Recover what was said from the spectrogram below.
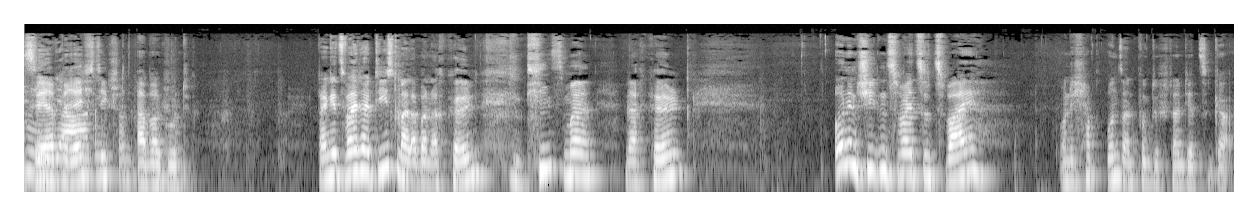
sehr berechtigt, schon. aber gut. Dann geht's weiter, diesmal aber nach Köln. diesmal nach Köln. Unentschieden 2 zu 2. Und ich habe unseren Punktestand jetzt gar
